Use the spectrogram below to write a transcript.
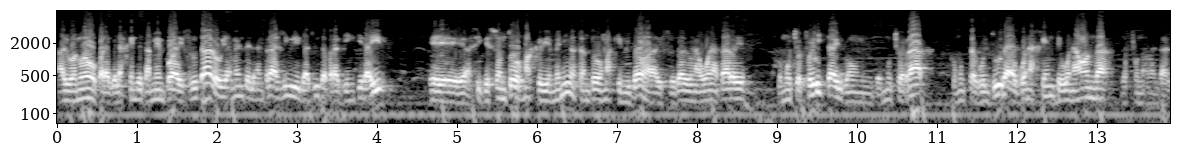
Algo nuevo para que la gente también pueda disfrutar. Obviamente la entrada es libre y gratuita para quien quiera ir. Eh, así que son todos más que bienvenidos, están todos más que invitados a disfrutar de una buena tarde con mucho freestyle, con, con mucho rap, con mucha cultura, buena gente, buena onda, lo fundamental.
